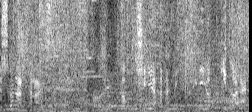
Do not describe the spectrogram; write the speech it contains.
이 뒤에서 나타났어. 덮치려 하다니 이렇기도 하지.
